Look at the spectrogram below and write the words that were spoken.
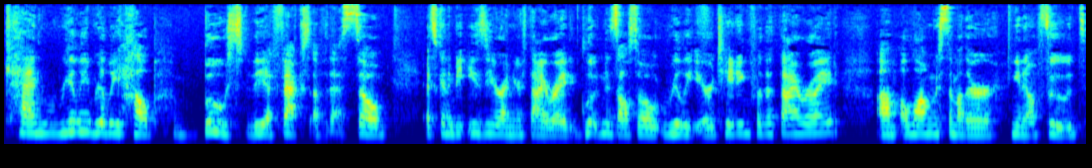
can really really help boost the effects of this. So it's going to be easier on your thyroid. Gluten is also really irritating for the thyroid, um, along with some other you know foods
